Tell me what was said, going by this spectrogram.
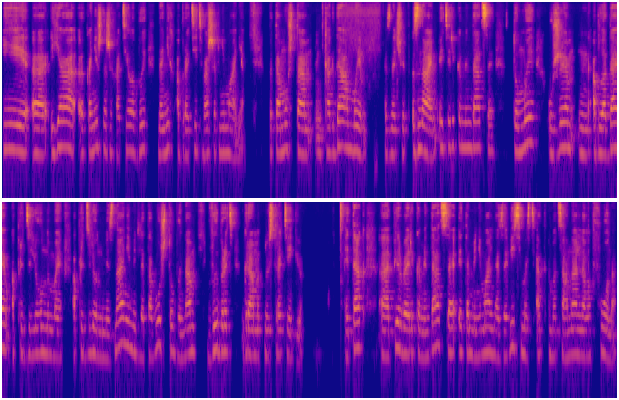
И э, я, э, конечно же, хотела бы на них обратить ваше внимание. Потому что, когда мы, значит, знаем эти рекомендации, то мы уже обладаем определенными, определенными знаниями для того, чтобы нам выбрать грамотную стратегию. Итак, э, первая рекомендация – это минимальная зависимость от эмоционального фона.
